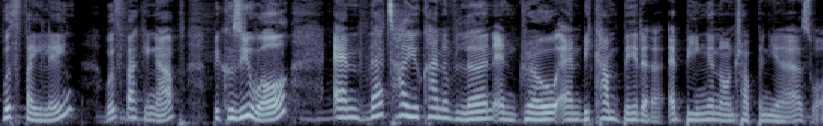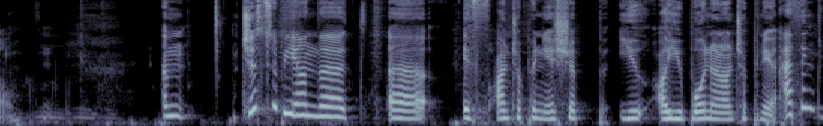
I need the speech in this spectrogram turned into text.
with failing, with fucking up, because you will, and that's how you kind of learn and grow and become better at being an entrepreneur as well. Just to be on the uh, if entrepreneurship you are you born an entrepreneur? I think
